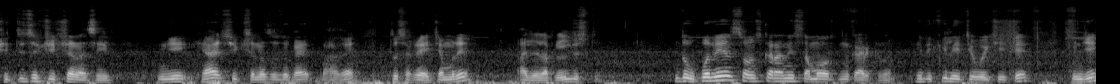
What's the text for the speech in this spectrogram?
शेतीचं शिक्षण असेल म्हणजे ह्या शिक्षणाचा जो काय भाग आहे तो सगळ्या याच्यामध्ये आलेला आपल्याला दिसतो. नंतर उपनयन संस्कार आणि समावर्तन कार्यक्रम हे देखील याचे वैशिष्ट्य म्हणजे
